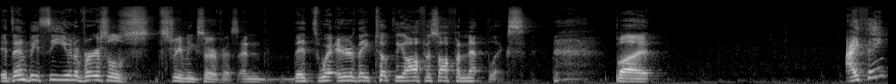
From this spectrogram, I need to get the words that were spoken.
It's NBC Universal's streaming service, and it's where they took The Office off of Netflix. But I think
